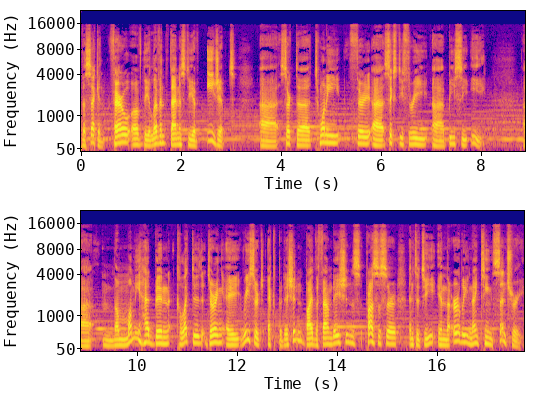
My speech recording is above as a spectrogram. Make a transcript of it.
the second, pharaoh of the 11th dynasty of Egypt, uh, circa 20, 30, uh, 63 uh, BCE. Uh, the mummy had been collected during a research expedition by the Foundation's processor entity in the early 19th century.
